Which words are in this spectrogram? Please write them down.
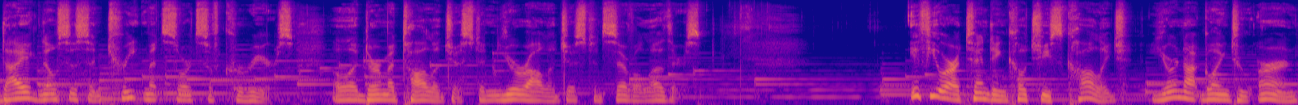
diagnosis and treatment sorts of careers. A dermatologist and urologist and several others. If you are attending Cochise College, you're not going to earn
